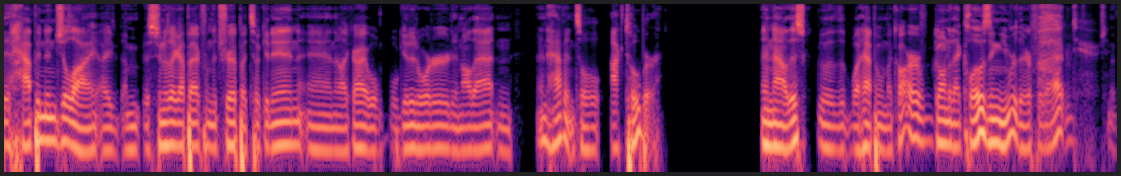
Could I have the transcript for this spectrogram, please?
it happened in July. I um, as soon as I got back from the trip, I took it in, and they're like, "All right, we'll we'll get it ordered and all that," and I didn't have it until October. And now this, uh, the- what happened with my car? Going to that closing, you were there for that. The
